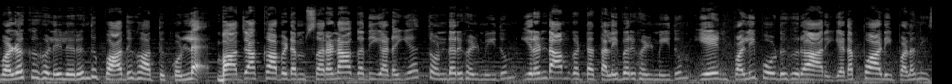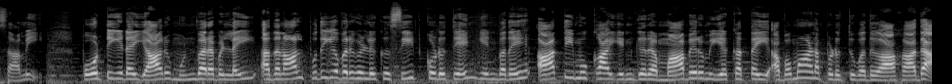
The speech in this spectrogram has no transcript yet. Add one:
வழக்குகளிலிருந்து பாதுகாத்துக் கொள்ள பாஜகவிடம் சரணாகதி அடைய தொண்டர்கள் மீதும் இரண்டாம் கட்ட தலைவர்கள் மீதும் ஏன் பழி போடுகிறார் எடப்பாடி பழனிசாமி? போட்டியிட யாரும் முன்வரவில்லை. அதனால் புதியவர்களுக்கு சீட் கொடுத்தேன் என்பதே அதிமுக என்கிற மாபெரும் இயக்கத்தை அவமானப்படுத்துவது ஆகாதா?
